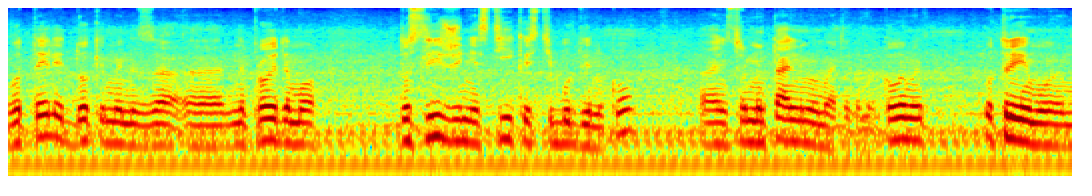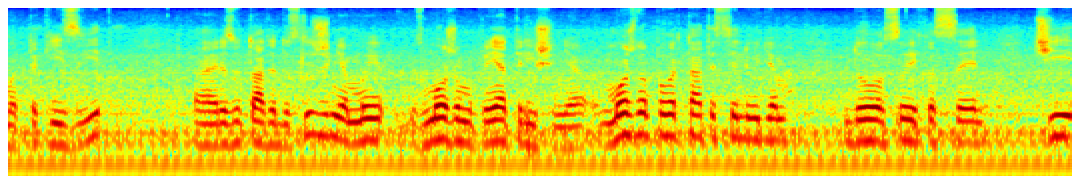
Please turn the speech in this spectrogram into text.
в готелі, доки ми не, за, е, не пройдемо дослідження стійкості будинку е, інструментальними методами. Коли ми отримуємо такий звіт, е, результати дослідження, ми зможемо прийняти рішення, можна повертатися людям до своїх осель, чи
